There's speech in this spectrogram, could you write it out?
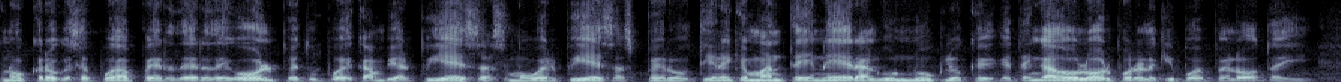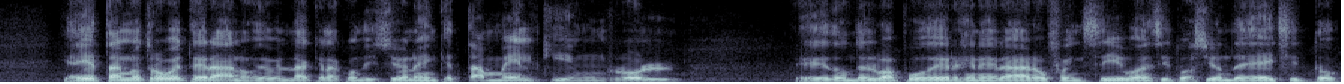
no, creo que se pueda perder de golpe. Tú puedes cambiar piezas, mover piezas, pero tiene que mantener algún núcleo que, que tenga dolor por el equipo de pelota. Y, y, ahí están nuestros veteranos. De verdad que las condiciones en que está Melky en un rol eh, donde él va a poder generar ofensiva en situación de éxito.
